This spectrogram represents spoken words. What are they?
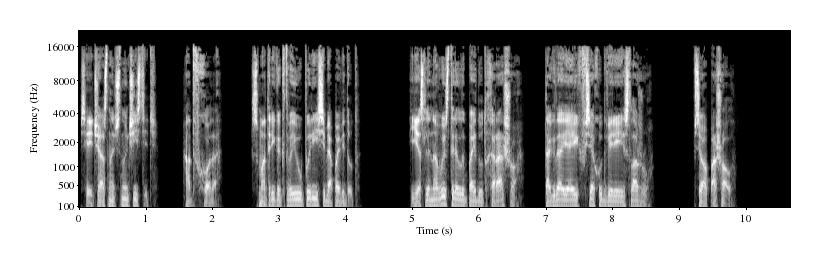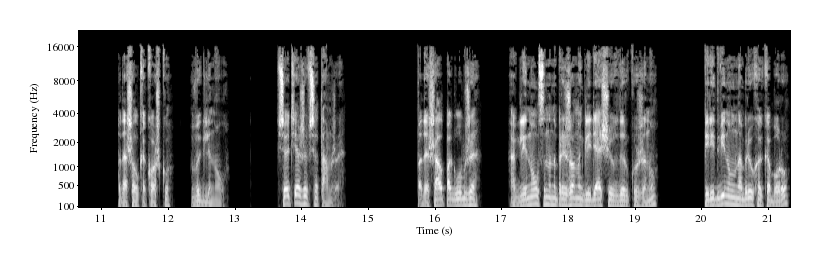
Сейчас начну чистить. От входа. Смотри, как твои упыри себя поведут. Если на выстрелы пойдут хорошо, тогда я их всех у дверей сложу. Все, пошел. Подошел к окошку, выглянул. Все те же, все там же. Подышал поглубже, оглянулся на напряженно глядящую в дырку жену, передвинул на брюхо кобуру,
